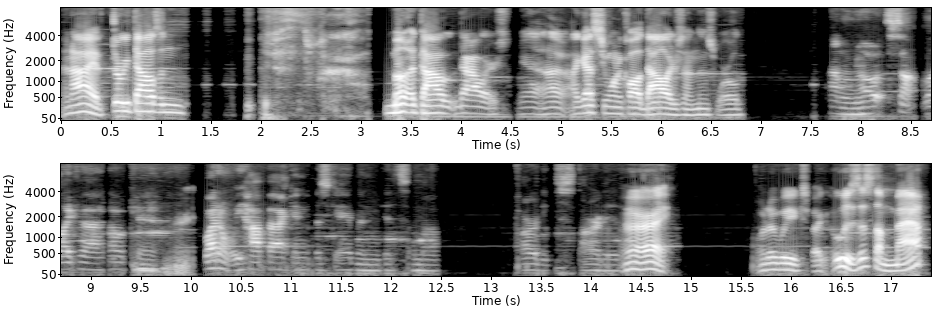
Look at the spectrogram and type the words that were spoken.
And I have 3,000 dollars. Yeah, I, I guess you want to call it dollars in this world. I don't know. It's something like that. Okay. Alright. Why don't we hop back into this game and get some uh, parties started? Alright. What do we expect? Ooh, is this the map?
